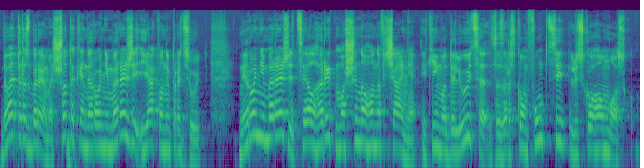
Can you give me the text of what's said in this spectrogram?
Давайте розберемо, що таке нейронні мережі і як вони працюють. Нейронні мережі це алгоритм машинного навчання, який моделюється за зразком функцій людського мозку.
